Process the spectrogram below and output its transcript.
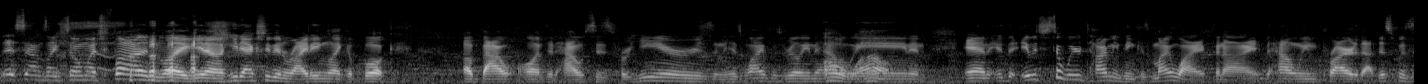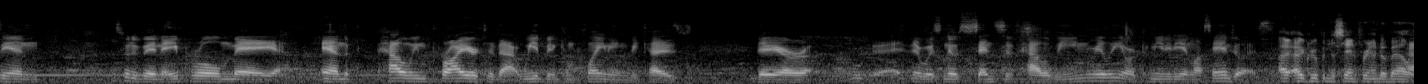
"This sounds like so much fun!" like you know, he'd actually been writing like a book about haunted houses for years, and his wife was really into Oh, wow. Halloween, and and it, it was just a weird timing thing because my wife and I, the Halloween prior to that, this was in this would have been April, May, and the Halloween prior to that, we had been complaining because there there was no sense of Halloween really or community in Los Angeles. I, I grew up in the San Fernando Valley.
